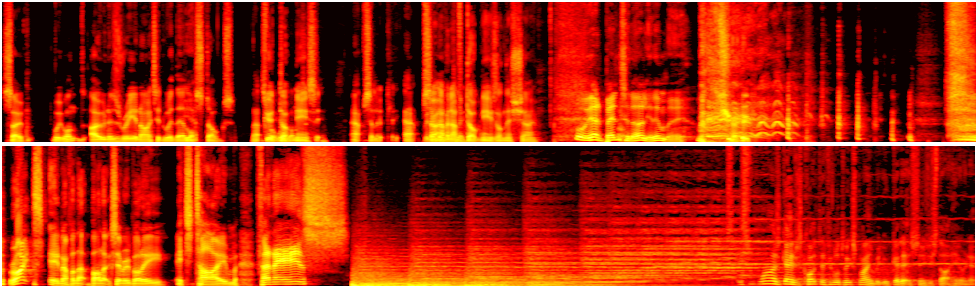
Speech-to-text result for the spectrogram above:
So we want owners reunited with their Yeah. lost dogs. That's Good what dog news. Absolutely, absolutely. We don't have enough dog news on this show. Well, we had Benton earlier, didn't we? True. Right, enough of that bollocks, everybody. It's time for this. It's one of those games that's quite difficult to explain, but you'll get it as soon as you start hearing it.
